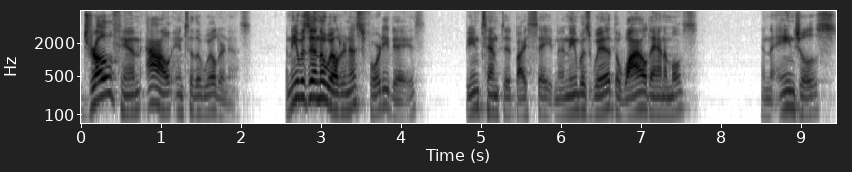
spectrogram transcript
drove him out into the wilderness. And he was in the wilderness 40 days, being tempted by Satan. And he was with the wild animals, and the angels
